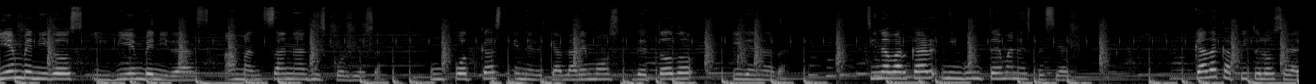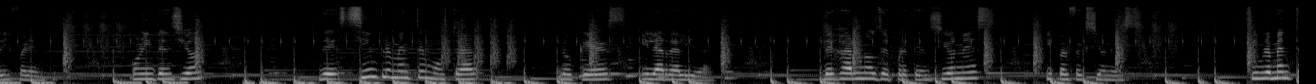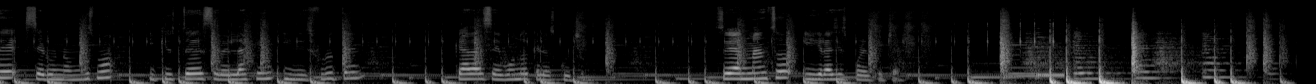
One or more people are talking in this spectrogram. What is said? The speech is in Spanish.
Bienvenidos y bienvenidas a Manzana Discordiosa, un podcast en el que hablaremos de todo y de nada, sin abarcar ningún tema en especial. Cada capítulo será diferente, con intención de simplemente mostrar lo que es y la realidad, dejarnos de pretensiones y perfecciones, simplemente ser uno mismo y que ustedes se relajen y disfruten cada segundo que lo escuchen. Sean manso y gracias por escuchar.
